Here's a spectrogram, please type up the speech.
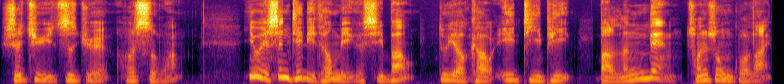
失去知觉和死亡。因为身体里头每个细胞都要靠 ATP 把能量传送过来。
